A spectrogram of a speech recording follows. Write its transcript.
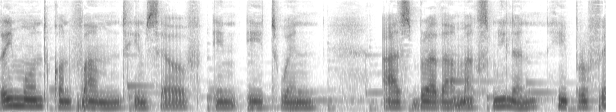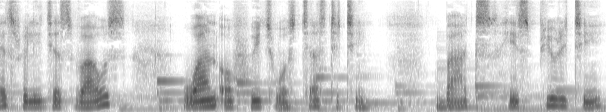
Raymond confirmed himself in it when, as Brother Maximilian, he professed religious vows, one of which was chastity. But his purity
